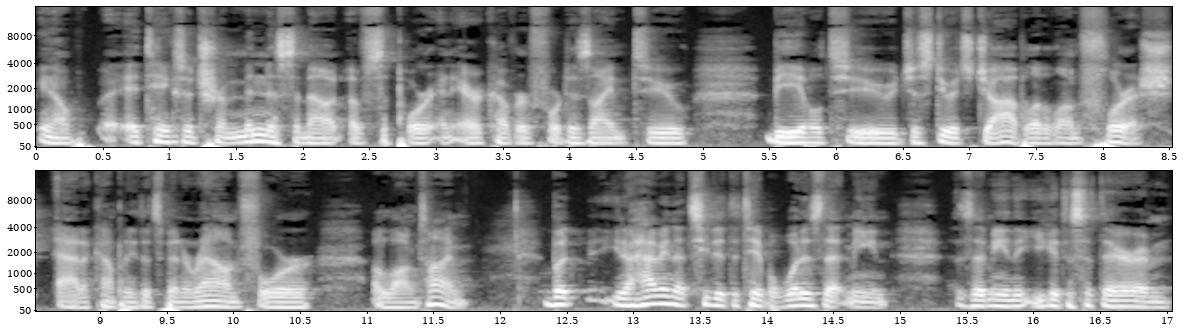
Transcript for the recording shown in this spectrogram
You know, it takes a tremendous amount of support and air cover for design to be able to just do its job, let alone flourish at a company that's been around for a long time. But, you know, having that seat at the table, what does that mean? Does that mean that you get to sit there and,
